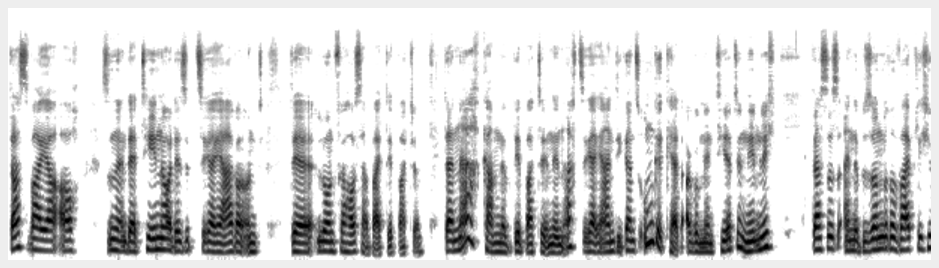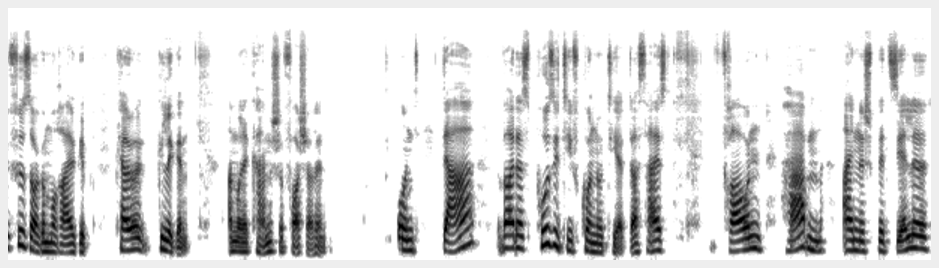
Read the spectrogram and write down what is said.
Das war ja auch sondern der Tenor der 70er Jahre und der Lohn für Hausarbeit Debatte. Danach kam eine Debatte in den 80er Jahren, die ganz umgekehrt argumentierte, nämlich, dass es eine besondere weibliche Fürsorgemoral gibt. Carol Gilligan, amerikanische Forscherin. Und da war das positiv konnotiert. Das heißt, Frauen haben eine spezielle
